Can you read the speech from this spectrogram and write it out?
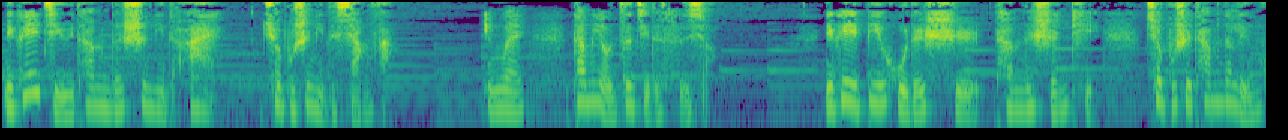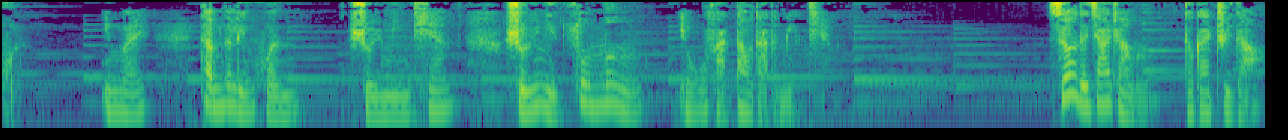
你可以给予他们的是你的爱，却不是你的想法，因为他们有自己的思想。”你可以庇护的是他们的身体，却不是他们的灵魂，因为他们的灵魂属于明天，属于你做梦也无法到达的明天。所有的家长都该知道，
